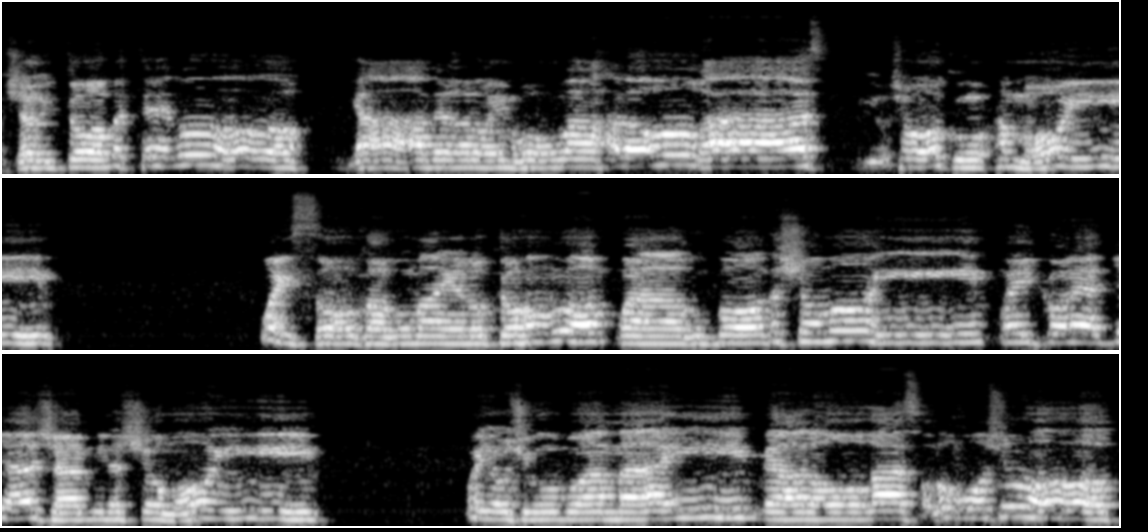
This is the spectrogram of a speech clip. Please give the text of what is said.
אשר איתו בטבו יעבר אלוהים רוח על אורס ויושוקו המוים ויסוחרו מעיינותו וארובות השומעים ויקול הגשם מן השומעים ויושבו המים מעל אורס הלוך ושוב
